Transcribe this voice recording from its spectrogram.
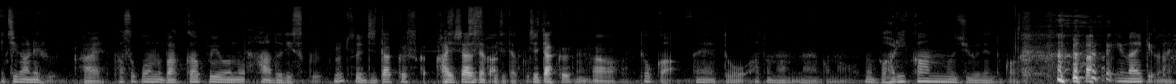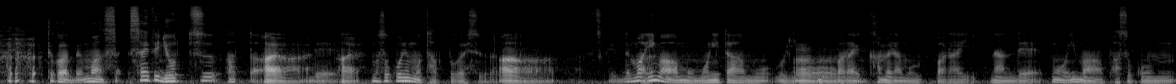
一眼レフはい。パソコンのバックアップ用のハードディスク。ん？それ自宅ですか？会社ですか？自宅自宅、うん。あとかえっ、とあとなんなんやかな。バリカンの充電とか。ないけどね。とかでまあさ最低4つあったあはいはい。で、はい。まあ、そこにもタップが必要だったあんですけど。で、まあ、はい。今はもうモニターも売り、うんうん売っ払いカメラも売っ払いなんでもう今はパソコン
